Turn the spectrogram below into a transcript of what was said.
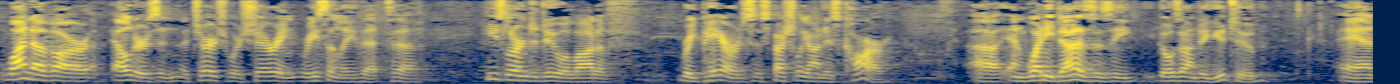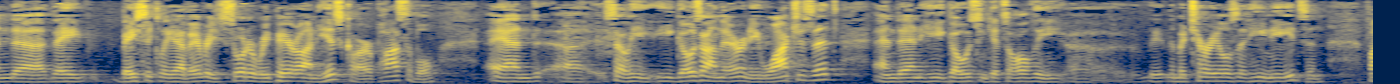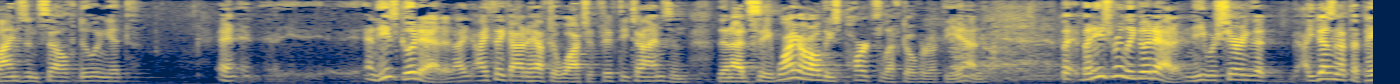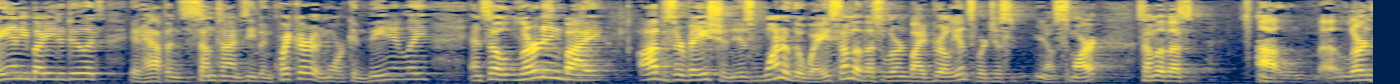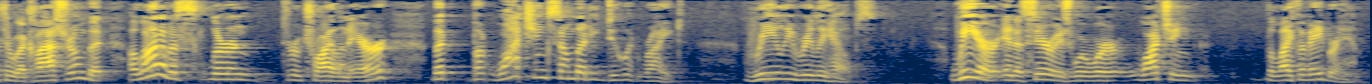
One of our elders in the church was sharing recently that uh, he's learned to do a lot of repairs, especially on his car. Uh, and what he does is he goes onto YouTube and uh, they basically have every sort of repair on his car possible. And uh, so he, he goes on there and he watches it and then he goes and gets all the, uh, the, the materials that he needs and finds himself doing it and and he's good at it. I, I, think I'd have to watch it 50 times, and then I'd see why are all these parts left over at the end. But but he's really good at it, and he was sharing that he doesn't have to pay anybody to do it. It happens sometimes even quicker and more conveniently. And so learning by observation is one of the ways. Some of us learn by brilliance. We're just you know smart. Some of us uh, learn through a classroom, but a lot of us learn through trial and error. But, but watching somebody do it right really, really helps. We are in a series where we're watching the life of Abraham.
